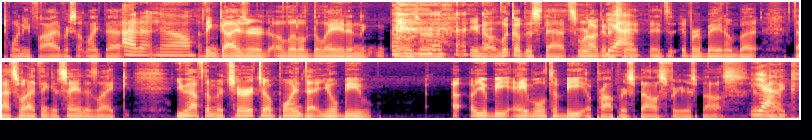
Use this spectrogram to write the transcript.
25 or something like that. I don't know. I think guys are a little delayed and girls are, you know, look up the stats. We're not going to Yeah. say it, it's verbatim, but that's what I think it's saying is like you have to mature to a point that you'll be uh, you'll be able to be a proper spouse for your spouse. And, Yeah. Like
